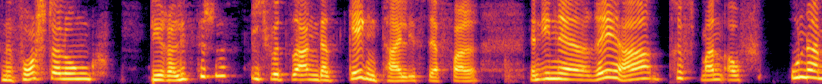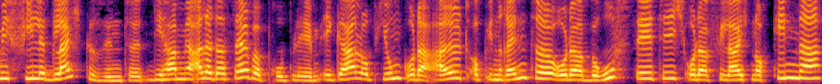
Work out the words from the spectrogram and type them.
eine Vorstellung, die realistisch ist? Ich würde sagen, das Gegenteil ist der Fall. Denn in der Reha trifft man auf unheimlich viele Gleichgesinnte. Die haben ja alle dasselbe Problem. Egal ob jung oder alt, ob in Rente oder berufstätig oder vielleicht noch Kinder.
